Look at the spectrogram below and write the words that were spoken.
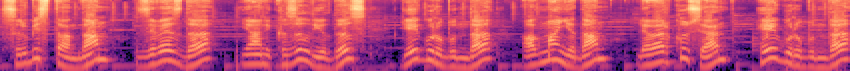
Sırbistan'dan Zvezda yani Kızıl Yıldız, G grubunda Almanya'dan Leverkusen, H grubunda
